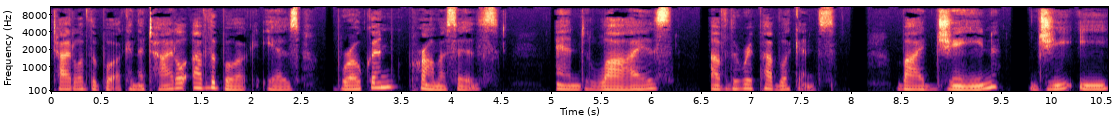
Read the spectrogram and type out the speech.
title of the book. And the title of the book is Broken Promises and Lies of the Republicans by Gene, G E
